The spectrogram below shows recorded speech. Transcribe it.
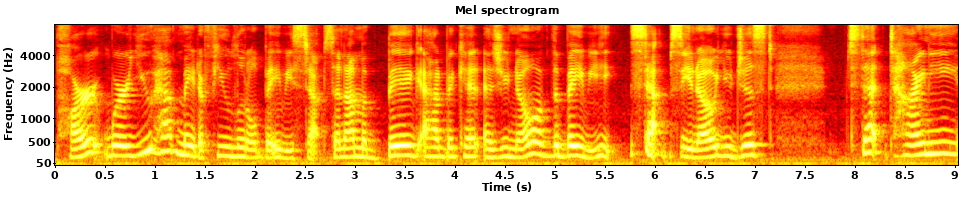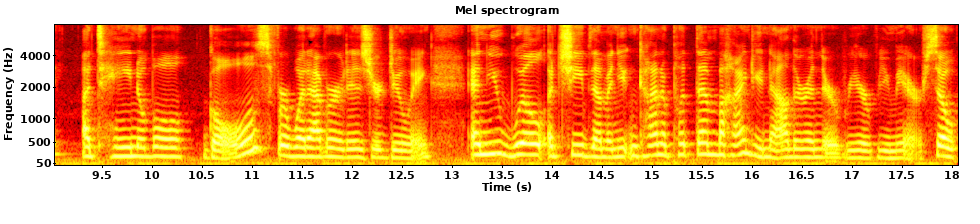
part where you have made a few little baby steps. And I'm a big advocate, as you know, of the baby steps. You know, you just set tiny, attainable goals for whatever it is you're doing, and you will achieve them. And you can kind of put them behind you now, they're in their rear view mirror. So,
